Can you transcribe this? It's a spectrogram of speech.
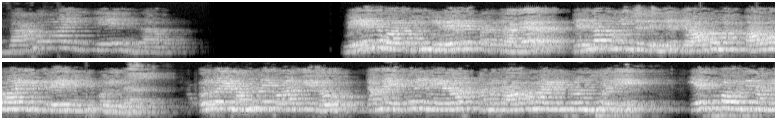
இருக்கிறேன் என்றார். வேத வாக்கியம் நிறைவேற்றப்பட்டதாக என்ன புரிந்தது என்று தாகமாய் இருக்கிறேன் என்று கூறினார். ஒருவரை நம்முடைய வாழ்க்கையிலும் நம்ம எத்தனை நேரம் நம்ம தாகமாய் இருக்கிறோம் சொல்லி இயேசுவா வந்து நம்ம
